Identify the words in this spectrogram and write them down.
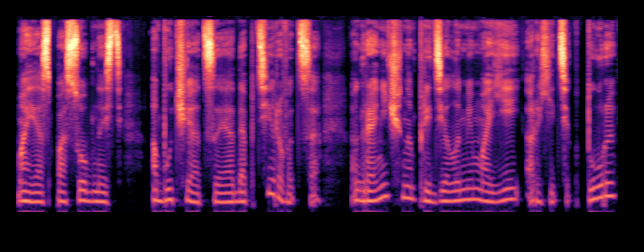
Моя способность обучаться и адаптироваться ограничена пределами моей архитектуры,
